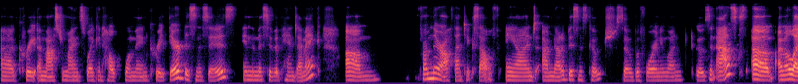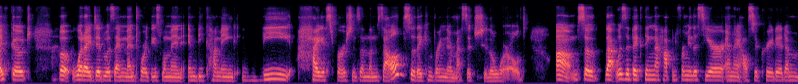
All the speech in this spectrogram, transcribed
uh, create a mastermind so I can help women create their businesses in the midst of a pandemic. Um, from their authentic self. And I'm not a business coach. So before anyone goes and asks, um, I'm a life coach. But what I did was I mentored these women in becoming the highest versions of themselves so they can bring their message to the world. Um, so that was a big thing that happened for me this year. And I also created a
